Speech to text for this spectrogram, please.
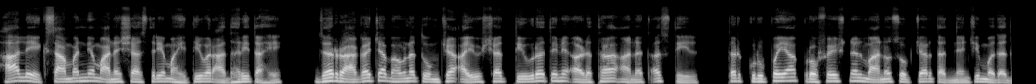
हा लेख सामान्य मानसशास्त्रीय माहितीवर आधारित आहे. जर रागाच्या भावना तुमच्या आयुष्यात तीव्रतेने अडथळा आणत असतील तर कृपया प्रोफेशनल मानसोपचार तज्ज्ञांची मदत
